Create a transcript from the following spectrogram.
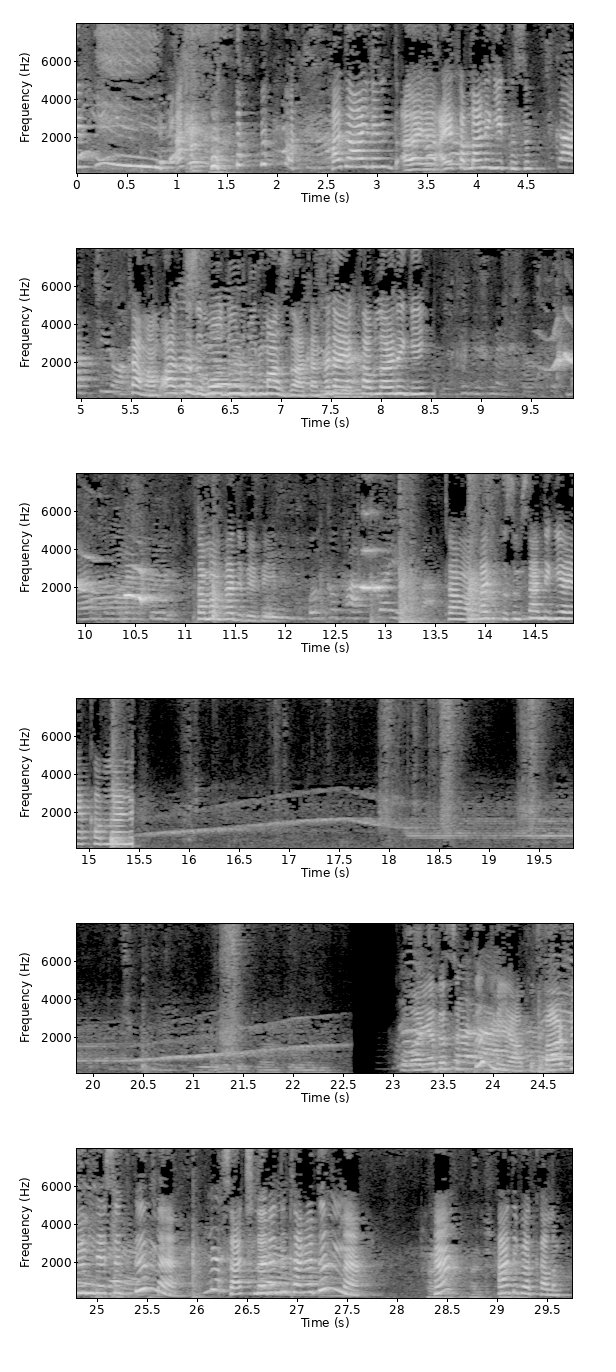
Hadi Aylin ay- ayakkabılarını giy kızım. Çıkartıyor. Tamam ay kızım o durdurmaz zaten. Hadi ayakkabılarını giy. Tamam hadi bebeğim. Tamam hadi kızım sen de giy ayakkabılarını. Kolonya da sıktın mı Yakup? Parfüm de sıktın mı? Saçlarını taradın mı? Ha? Hadi bakalım.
